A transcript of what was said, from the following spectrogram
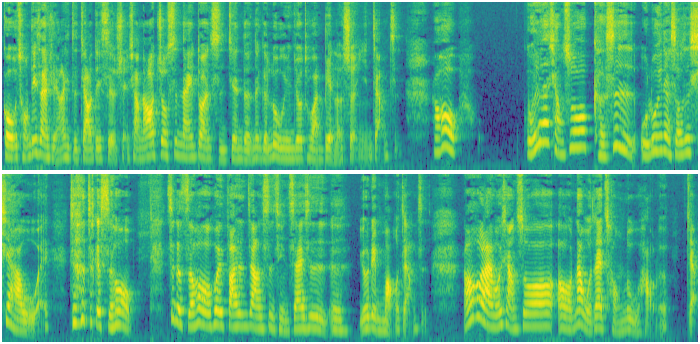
狗从第三个选项一直叫第四个选项，然后就是那一段时间的那个录音就突然变了声音这样子。然后我就在想说，可是我录音的时候是下午诶，就是 这个时候。这个时候会发生这样的事情，实在是嗯有点毛这样子。然后后来我想说，哦，那我再重录好了，这样。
